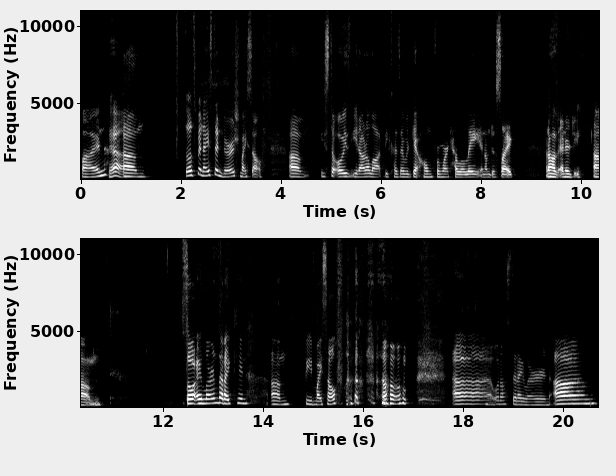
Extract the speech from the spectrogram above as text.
fun. Yeah. Um, so it's been nice to nourish myself. Um, used to always eat out a lot because I would get home from work hella late and I'm just like, I don't have energy. Um, so I learned that I can um, feed myself. um, uh, what else did I learn? Um,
